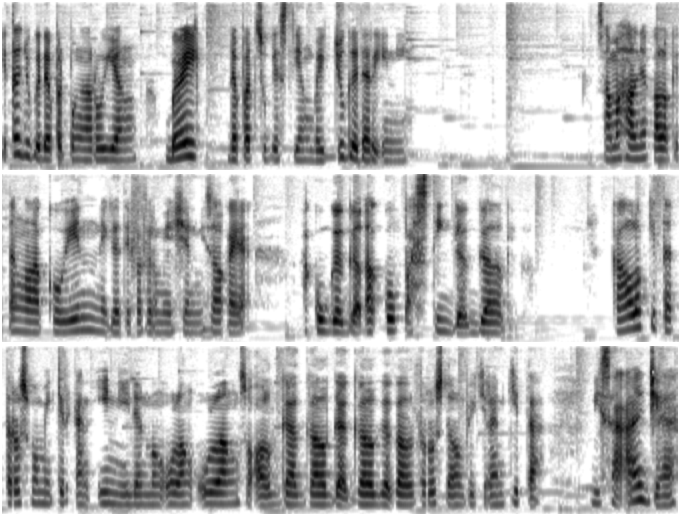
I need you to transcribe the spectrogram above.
kita juga dapat pengaruh yang baik, dapat sugesti yang baik juga dari ini. Sama halnya kalau kita ngelakuin negative affirmation, misal kayak aku gagal, aku pasti gagal gitu. Kalau kita terus memikirkan ini dan mengulang-ulang soal gagal, gagal, gagal terus dalam pikiran kita, bisa aja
